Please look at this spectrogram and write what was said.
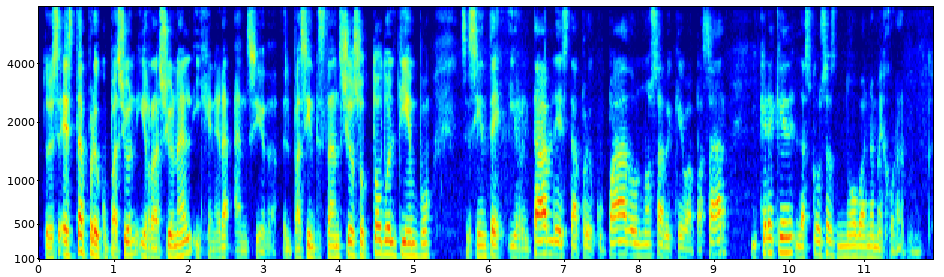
Entonces, esta preocupación irracional y genera ansiedad. El paciente está ansioso todo el tiempo, se siente irritable, está preocupado, no sabe qué va a pasar y cree que las cosas no van a mejorar nunca.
